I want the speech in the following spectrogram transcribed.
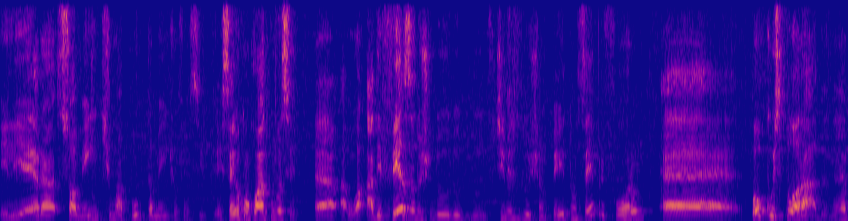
ele era somente uma puta mente ofensiva. Isso aí eu concordo com você. É, a, a defesa dos, do- do- dos times do Sean Payton sempre foram é, pouco exploradas, né?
